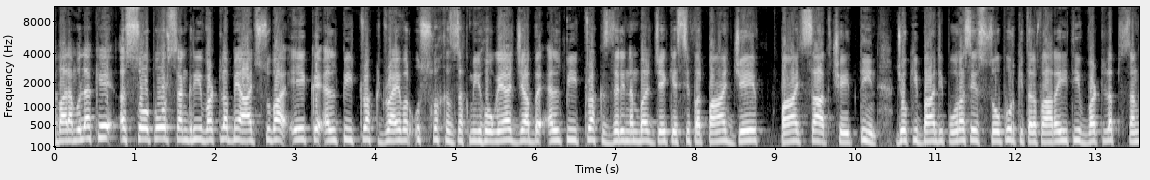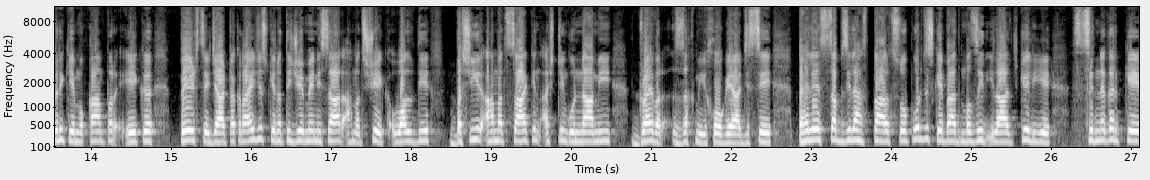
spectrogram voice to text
بارہ کے سوپور سنگری وٹلب میں آج صبح ایک ایل پی ٹرک ڈرائیور اس وقت زخمی ہو گیا جب ایل پی ٹرک زری نمبر جے کے صفر پانچ، جے پانچ سات چھ تین، جو کہ بانڈی پورہ سے سوپور کی طرف آ رہی تھی وٹلب سنگری کے مقام پر ایک پیٹ سے جا ٹکرائی، جس کے نتیجے میں نثار احمد شیخ، والد بشیر احمد ساکن، اشٹنگو نامی ڈرائیور زخمی ہو گیا، جس سے پہلے سب ضلع ہسپتال سوپور، جس کے بعد مزید علاج کے لیے سری نگر کے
